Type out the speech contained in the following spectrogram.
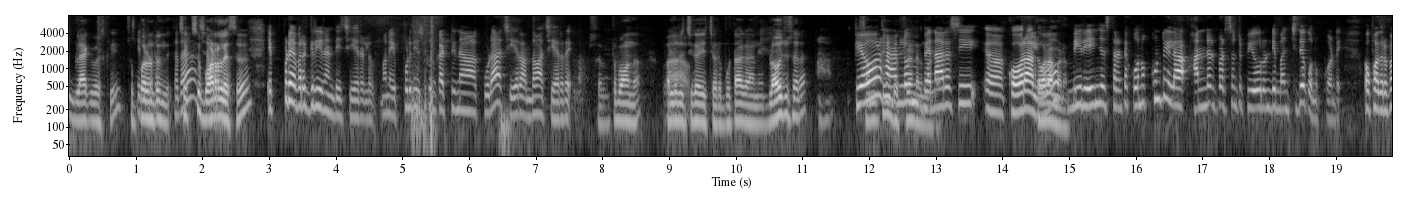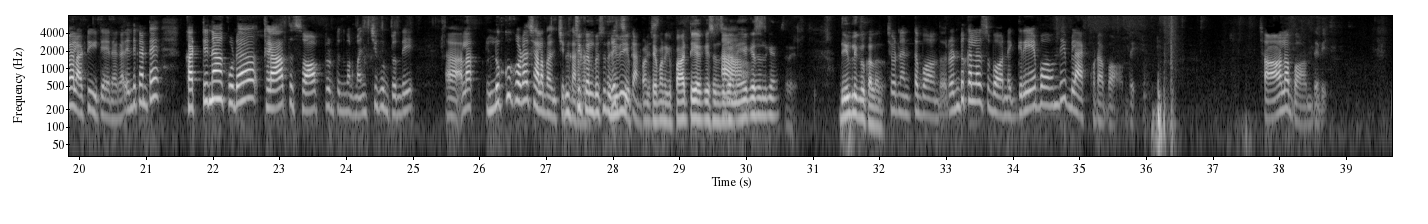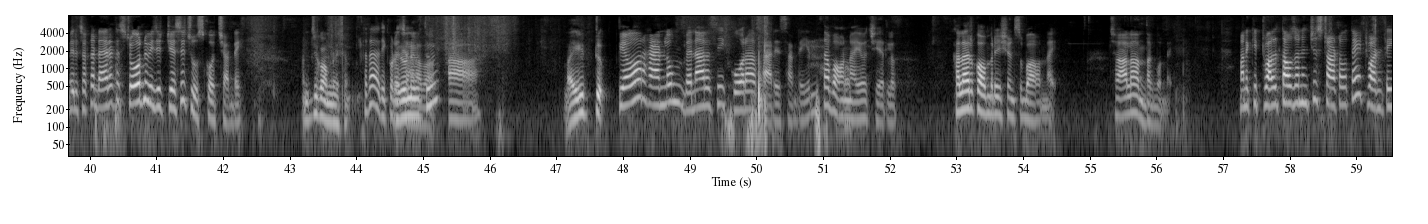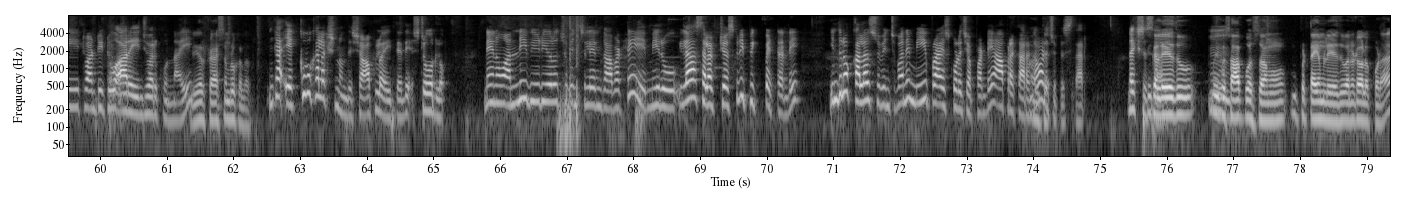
బ్లాక్ వేస్కి సూపర్ ఉంటుంది. కదా? చెక్స్ బార్డర్ లెస్ ఎప్పుడు ఎవర్ గ్రీన్ అండి చీరలు. మనం ఎప్పుడు తీసుకుని కట్టినా కూడా చీర అందం ఆ చీరదే. ఎంత బాగుందో. పళ్ళు రిచ్గా ఇచ్చాడు. బుటా కానీ బ్లౌజ్ చూసారా? ప్యూర్ హ్యాండ్లూమ్ బెనారసీ కోరాలో. మీరు ఏం చేస్తారంటే కొనుక్కుంటే ఇలా హండ్రెడ్ పర్సెంట్ ప్యూర్ ఉండి మంచిదే కొనుక్కోండి. ఒక పది రూపాయలు అటు ఇటు అయినా కానీ. ఎందుకంటే కట్టినా కూడా క్లాత్ సాఫ్ట్ ఉంటుంది మనకు మంచిగా ఉంటుంది. అలా లుక్ కూడా చాలా మంచి కనిపిస్తుంది హెవీ అంటే మనకి పార్టీ అకేషన్స్ కానీ ఏ అకేషన్స్ కానీ సరే. దీంట్లో ఇంకో కలర్ చూడండి ఎంత బాగుందో. రెండు కలర్స్ బాగున్నాయి. గ్రే బాగుంది బ్లాక్ కూడా బాగుంది. చాలా బాగుంది ఇవి. మీరు చక్కగా డైరెక్ట్ స్టోర్ని విజిట్ చేసి చూసుకోవచ్చు అండి మంచి కాంబినేషన్ కదా అది కూడా light pure handloom Banarasi kora saris అండి. ఎంత బాగున్నాయో చీరలు. కలర్ కాంబినేషన్స్ బాగున్నాయి. చాలా అందంగా ఉన్నాయి. మనకి ట్వెల్వ్ థౌజండ్ నుంచి స్టార్ట్ అవుతాయి. ట్వంటీ ట్వంటీ టూ ఆ రేంజ్ వరకు ఉన్నాయి. ఫ్యాషనబుల్ కలర్ ఇంకా ఎక్కువ కలెక్షన్ ఉంది షాప్లో అయితే స్టోర్లో నేను అన్ని వీడియోలు చూపించలేను కాబట్టి మీరు ఇలా సెలెక్ట్ చేసుకుని పిక్ పెట్టండి. ఇందులో కలర్స్ చూపించమని మీ ప్రైస్ కూడా చెప్పండి. ఆ ప్రకారంగా వాళ్ళు చూపిస్తారు. నెక్స్ట్ ఇంకా లేదు మీకు షాప్కి వస్తాము ఇప్పుడు టైం లేదు అనే వాళ్ళకి కూడా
